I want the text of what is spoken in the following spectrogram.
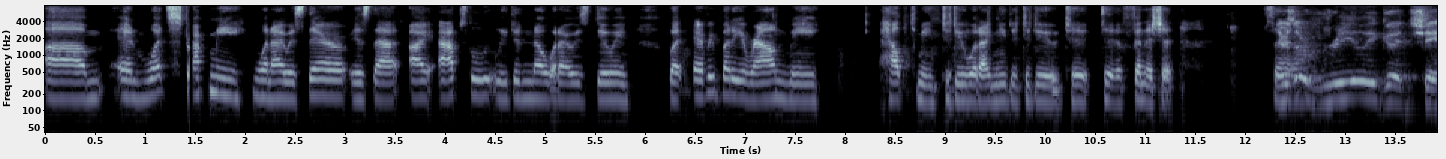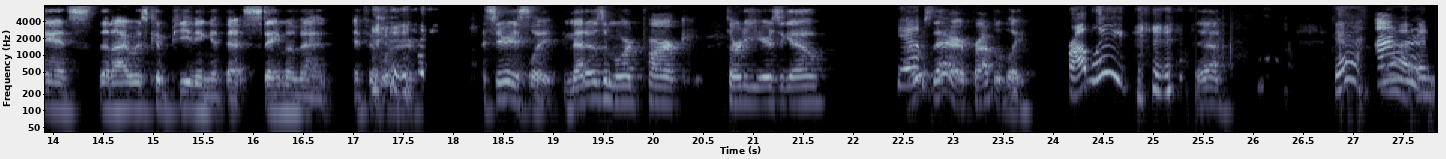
Um, and what struck me when I was there is that I absolutely didn't know what I was doing, but everybody around me helped me to do what I needed to do to to finish it. So, There's a really good chance that I was competing at that same event. If it were seriously Meadows and of Moorpark 30 years ago, yeah, I was there probably. Probably. yeah. Yeah. Um, yeah. And,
